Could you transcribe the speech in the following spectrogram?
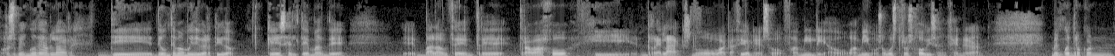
os vengo de hablar de, un tema muy divertido, que es el tema de eh, balance entre trabajo y relax, ¿no? o vacaciones, o familia, o amigos, o vuestros hobbies en general. Me encuentro con,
